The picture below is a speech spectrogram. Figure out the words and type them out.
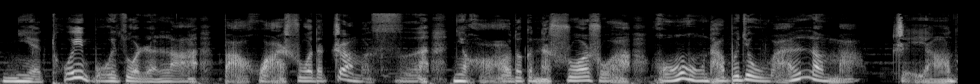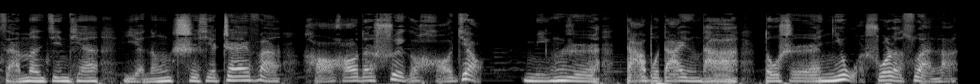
你也忒不会做人了，把话说的这么死。你好好的跟他说说，哄哄他，不就完了吗？这样咱们今天也能吃些斋饭，好好的睡个好觉。明日答不答应他，都是你我说了算了。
